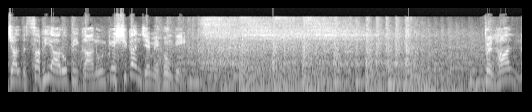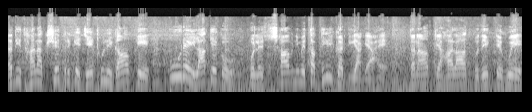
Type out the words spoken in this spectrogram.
जल्द सभी आरोपी कानून के शिकंजे में होंगे। फ़िलहाल नदी थाना क्षेत्र के जेठुली गाँव के पूरे इलाके को पुलिस छावनी में तब्दील कर दिया गया है। तनाव के हालात को देखते हुए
